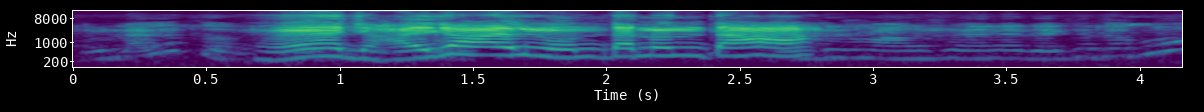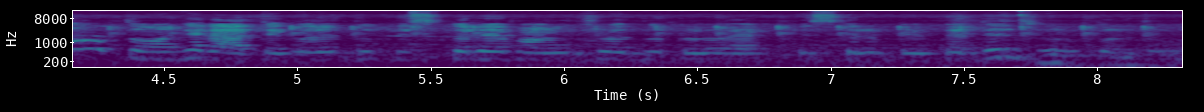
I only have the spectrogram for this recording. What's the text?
ভালো লাগে তো? হ্যাঁ ঝাল ঝাল নোনতা নোনতা। মাংস এনে রেখে দেবো তোমাকে রাতে করে দু পিস করে মাংস দুটো এক পিস করে পেঁপে দিয়ে ঝোল করে দেবো।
